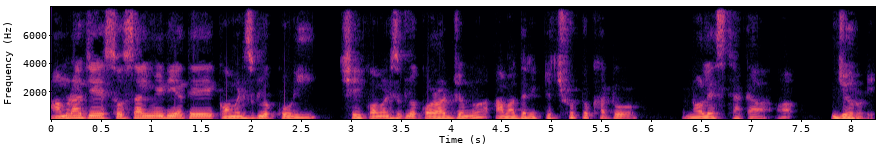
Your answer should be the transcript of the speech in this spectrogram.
আমরা যে সোশ্যাল মিডিয়াতে কমেন্টসগুলো করি, সেই কমেন্টসগুলো করার জন্য আমাদের একটু ছোটোখাটো নলেজ থাকা জরুরি।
